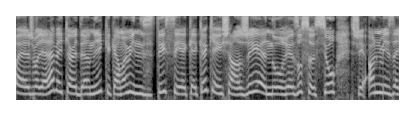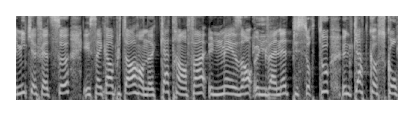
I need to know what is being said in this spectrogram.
euh, je vais y aller avec un dernier qui est quand même inusité. C'est euh, quelqu'un qui a échangé euh, nos réseaux sociaux. J'ai un de mes amis qui a fait ça. Et cinq ans plus tard, on a quatre enfants, une maison, une vanette, puis surtout une carte Costco.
